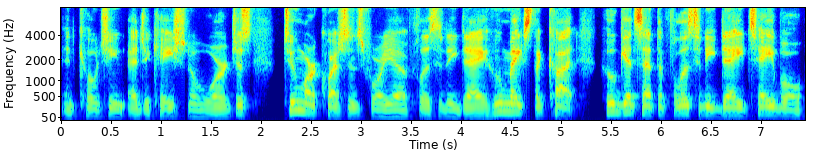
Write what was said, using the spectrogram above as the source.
in Coaching Education Award. Just two more questions for you, Felicity Day. Who makes the cut? Who gets at the Felicity Day table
